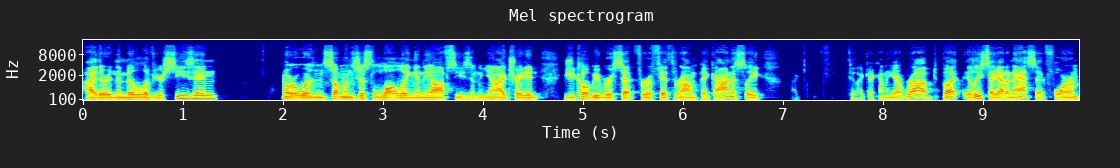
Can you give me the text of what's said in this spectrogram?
either in the middle of your season or when someone's just lulling in the offseason. You know, I traded Jacoby Brissett for a fifth round pick. Honestly, I feel like I kind of got robbed, but at least I got an asset for him.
